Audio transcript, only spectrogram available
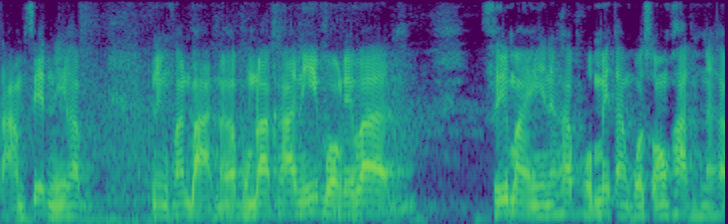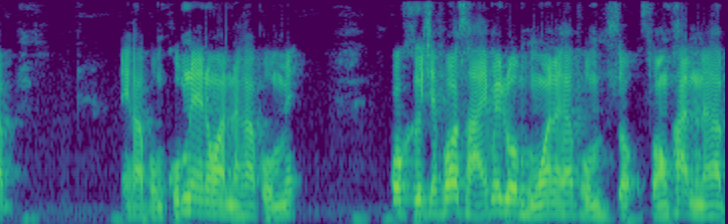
สามเส้นนี้ครับหนึ่งพันบาทนะครับ ผมราคานี้บอกเลยว่าซื้อใหม่นะครับ ผมไม่ต่ำกว่าสองพันนะครับ นี่ครับผมคุ้มแน่นอนนะครับ ผมก็คือเฉพาะสายไม่รวมหัวนะครับ ผมสองพันนะครับ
